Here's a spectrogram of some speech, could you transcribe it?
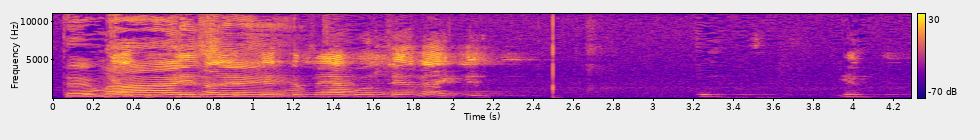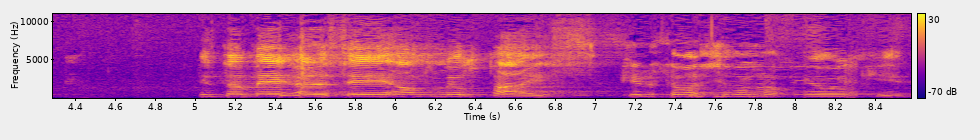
Até mais, gente. Também a você, né? E, e também agradecer aos meus pais, que eles estão assistindo eu aqui.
